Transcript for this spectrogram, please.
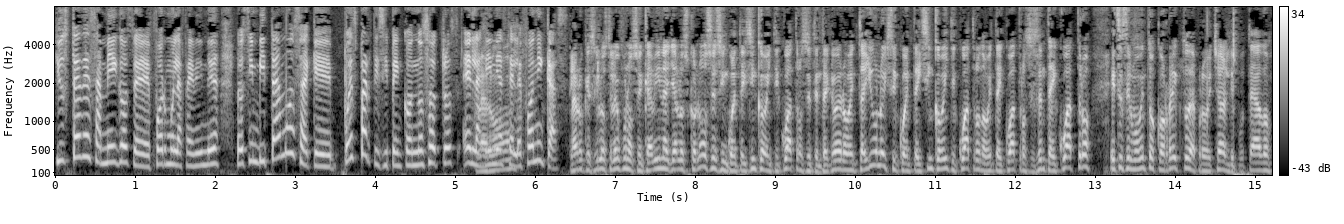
Y ustedes, amigos de Fórmula Femenina, los invitamos a que pues participen con nosotros en las líneas telefónicas. Claro que sí, los teléfonos en cabina ya los conoce, 5524-7991 y 5524-9464. Este es el momento correcto de aprovechar al diputado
